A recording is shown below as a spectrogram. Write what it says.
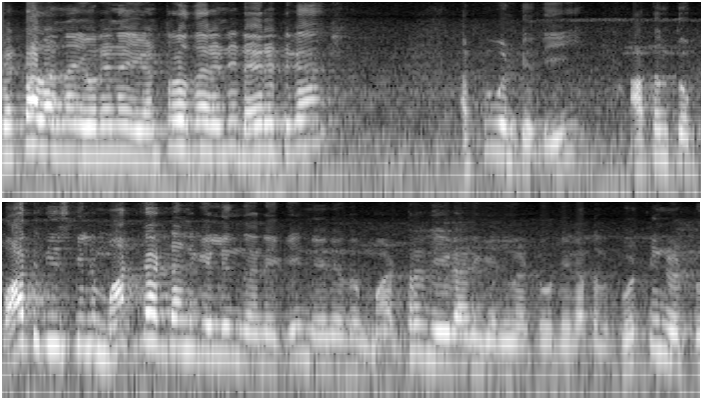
తిట్టాలన్నా ఎవరైనా ఎంటర్ అవుతారండి డైరెక్ట్గా అటువంటిది అతనితో పాటు తీసుకెళ్ళి మాట్లాడడానికి వెళ్ళిన దానికి నేను ఏదో మర్డర్ చేయడానికి వెళ్ళినట్టు నేను అతను కొట్టినట్టు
